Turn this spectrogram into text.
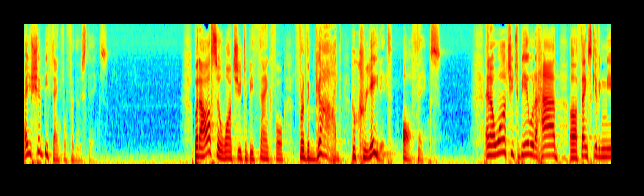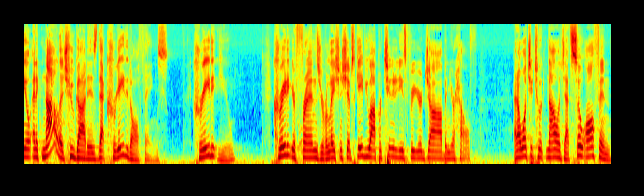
and you should be thankful for those things. But I also want you to be thankful for the God who created all things. And I want you to be able to have a Thanksgiving meal and acknowledge who God is that created all things, created you, created your friends, your relationships, gave you opportunities for your job and your health. And I want you to acknowledge that. So often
